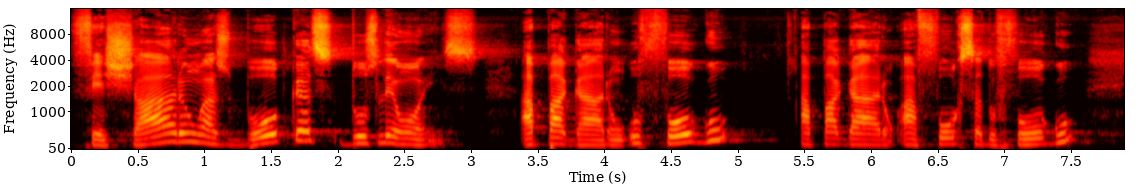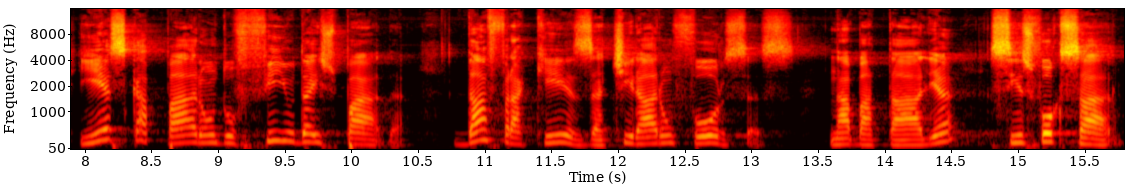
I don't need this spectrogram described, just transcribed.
fecharam as bocas dos leões, apagaram o fogo, apagaram a força do fogo e escaparam do fio da espada. Da fraqueza tiraram forças na batalha se esforçaram,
